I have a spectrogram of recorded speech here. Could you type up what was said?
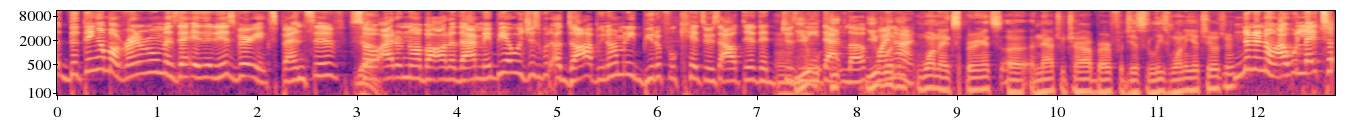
would. The thing about rent a room is that it, it is very expensive. So Yeah. I don't know about all of that. Maybe I would just would adopt. You know how many beautiful kids there's out there that just You, need that you- love. You Why wouldn't not? want to experience a, a natural childbirth for just at least one of your children? No, no, no. I would like to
